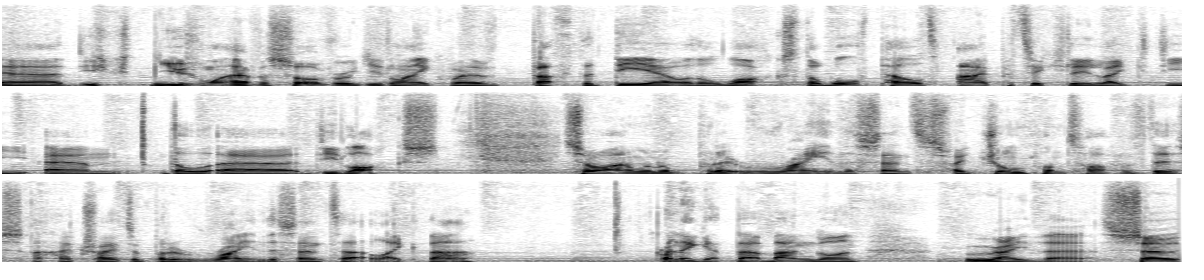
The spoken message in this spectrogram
Uh, you can use whatever sort of rug you'd like, whether that's the deer or the lox, the wolf pelt. I particularly like the um, the uh, the lox. So I want to put it right in the center. So I jump on top of this and I try to put it right in the center like that and I get that bang on right there. So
